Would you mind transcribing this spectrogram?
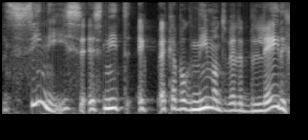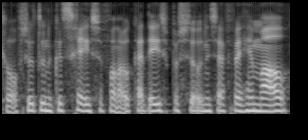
cynisch. Ze is niet, ik, ik heb ook niemand willen beledigen of zo toen ik het schreef. Zo van, oké, deze persoon is even helemaal...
